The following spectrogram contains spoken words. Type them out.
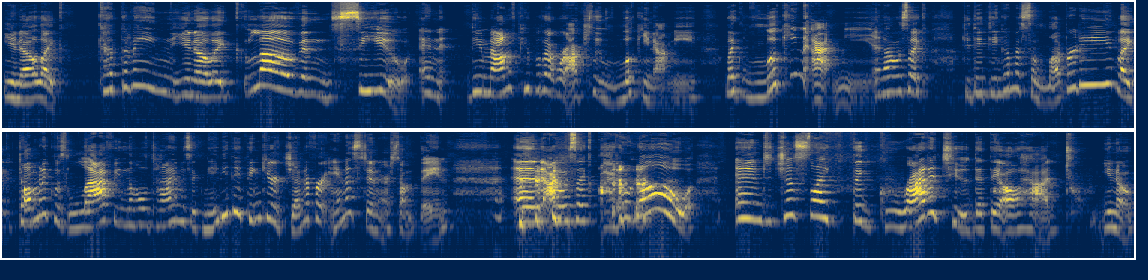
You know, like Catherine, you know, like love and see you. And the amount of people that were actually looking at me, like looking at me. And I was like, do they think I'm a celebrity? Like Dominic was laughing the whole time. He's like, maybe they think you're Jennifer Aniston or something. And I was like, I don't know. And just like the gratitude that they all had, you know,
